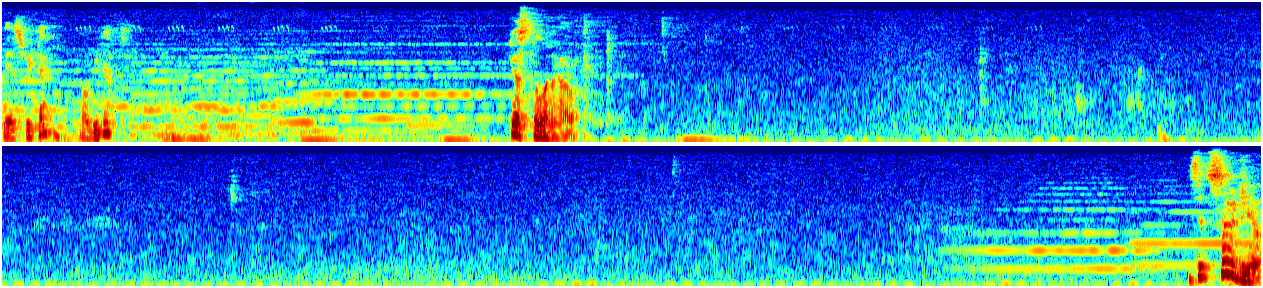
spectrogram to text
Yes, we can. I'll be dead. Just the one hour. Is it Sergio?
